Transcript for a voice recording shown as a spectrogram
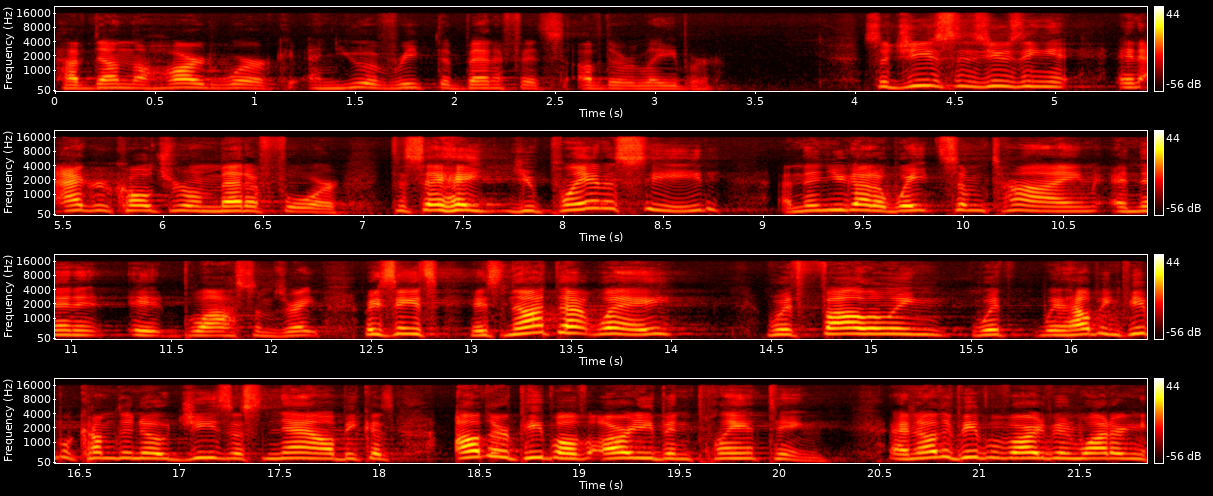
have done the hard work, and you have reaped the benefits of their labor. So, Jesus is using an agricultural metaphor to say, hey, you plant a seed, and then you got to wait some time, and then it, it blossoms, right? But he's saying it's, it's not that way with following, with, with helping people come to know Jesus now because other people have already been planting and other people have already been watering.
